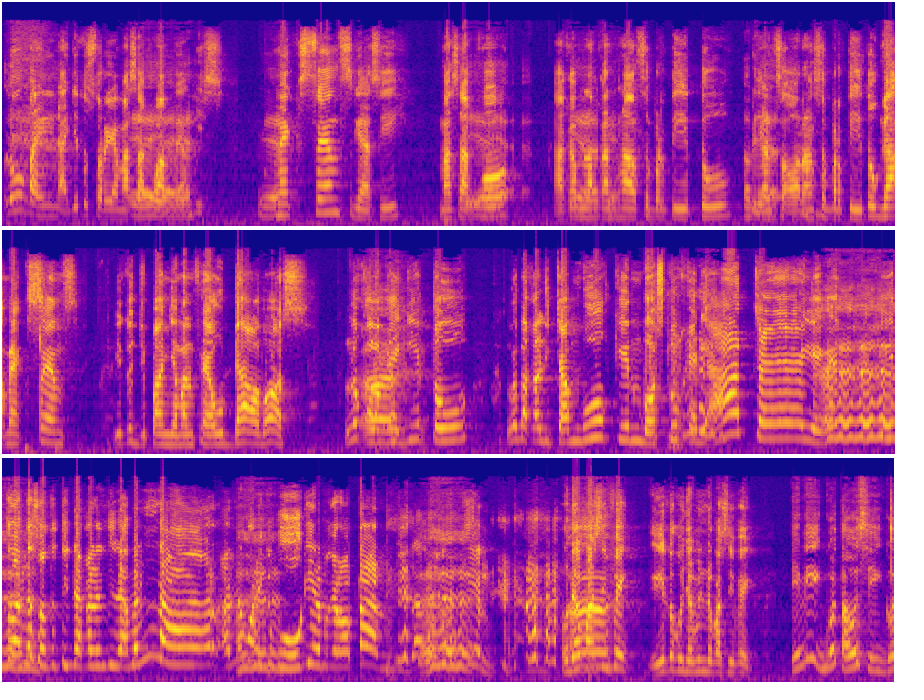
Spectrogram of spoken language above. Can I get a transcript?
lu mainin aja tuh story Masako Iya, sampai iya, iya. habis. Iya. Make sense gak sih? Masako Iya, akan Iya, melakukan oke. hal seperti itu Oke. dengan seorang seperti itu nggak make sense. Itu Jepang zaman feodal, Bos. Lu kalau Eh. kayak gitu, lu bakal dicambukin, bosku kayak di Aceh, ya kan? itu ada suatu tindakan yang tidak benar. Anda mau digebukin sama kerotan. Mungkin. Udah pasti fake. Itu gue jamin udah pasti fake. ini gue tahu sih, gue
